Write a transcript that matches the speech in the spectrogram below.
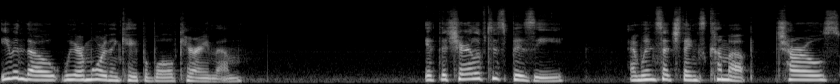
even though we are more than capable of carrying them. If the chairlift is busy, and when such things come up, Charles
